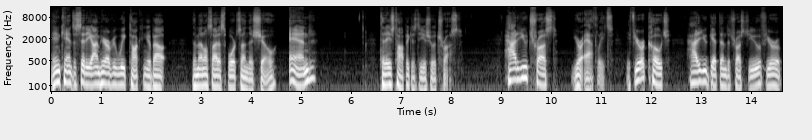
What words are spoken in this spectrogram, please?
in Kansas City. I'm here every week talking about the mental side of sports on this show. And today's topic is the issue of trust. How do you trust your athletes? If you're a coach, how do you get them to trust you? If you're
